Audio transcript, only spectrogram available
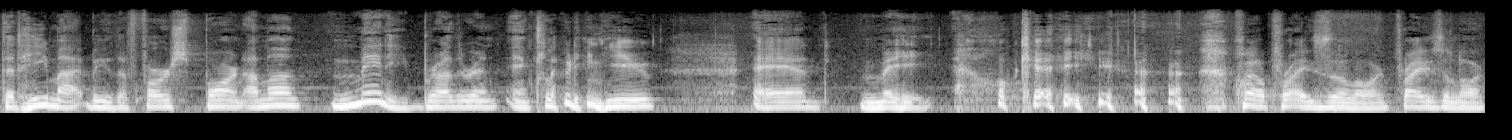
that he might be the firstborn among many brethren, including you and me. Okay. well, praise the Lord. Praise the Lord.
